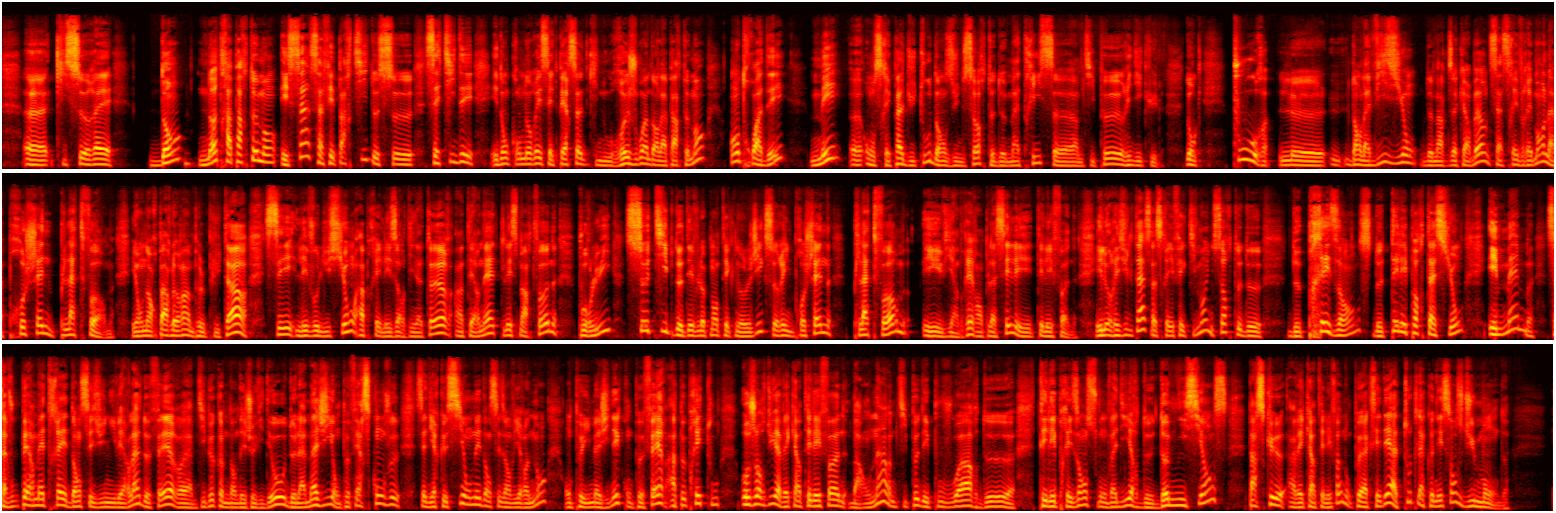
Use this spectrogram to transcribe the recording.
qui serait dans notre appartement. Et ça, ça fait partie de ce, cette idée. Et donc, on aurait cette personne qui nous rejoint dans l'appartement en 3D, mais on ne serait pas du tout dans une sorte de matrice un petit peu ridicule. Donc pour le, dans la vision de Mark Zuckerberg, ça serait vraiment la prochaine plateforme. Et on en reparlera un peu plus tard. C'est l'évolution après les ordinateurs, Internet, les smartphones. Pour lui, ce type de développement technologique serait une prochaine plateforme et viendrait remplacer les téléphones. Et le résultat, ça serait effectivement une sorte de, de présence, de téléportation, et même ça vous permettrait dans ces univers-là de faire un petit peu comme dans des jeux vidéo, de la magie. On peut faire ce qu'on veut. C'est-à-dire que si on est dans ces environnements, on peut imaginer qu'on peut faire à peu près tout. Aujourd'hui, avec un téléphone, bah, on a un petit peu des pouvoirs de téléprésence ou on va dire de d'omniscience, parce que avec un téléphone, on peut accéder à toute la connaissance du monde.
